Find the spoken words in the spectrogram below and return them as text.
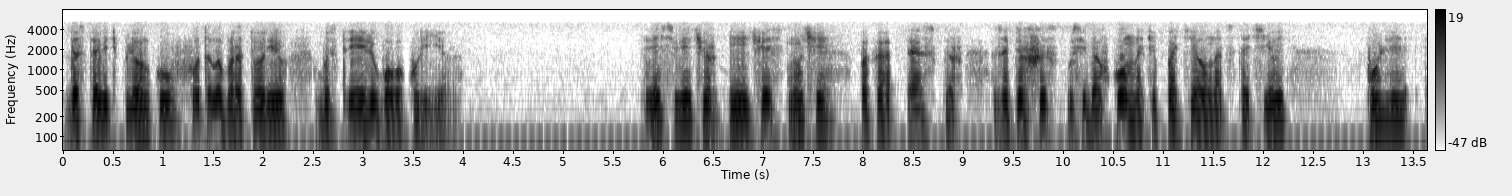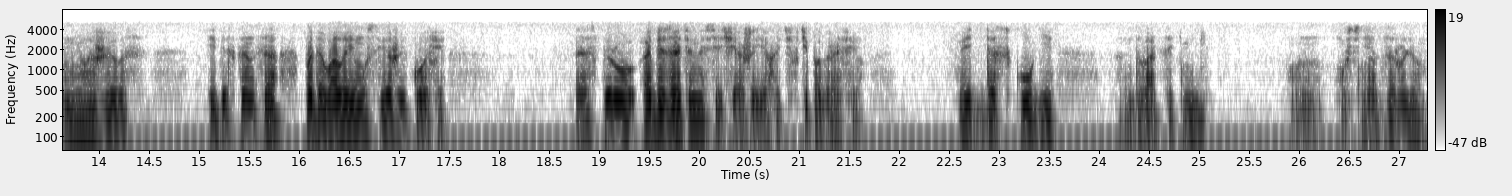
доставить пленку в фотолабораторию быстрее любого курьера. Весь вечер и часть ночи, пока Эспер, запершись у себя в комнате, потел над статьей, Полли не ложилась и без конца подавала ему свежий кофе. Эсперу обязательно сейчас же ехать в типографию. Ведь до Скуги 20 миль. Он уснет за рулем,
